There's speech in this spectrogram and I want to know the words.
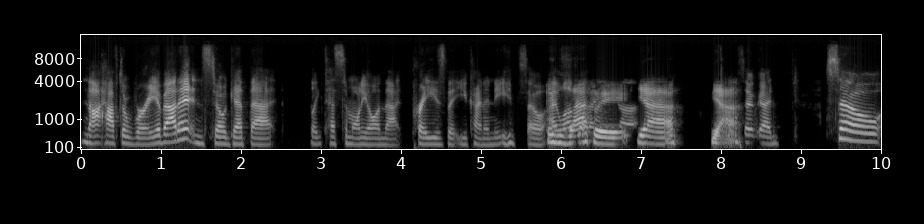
not have to worry about it and still get that like testimonial and that praise that you kind of need. So i love that exactly. Yeah. Yeah. So good. So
